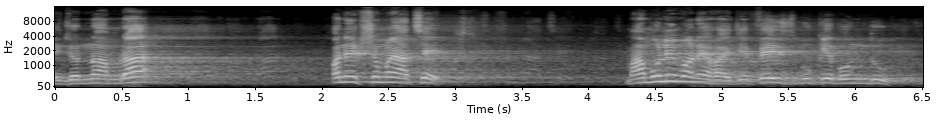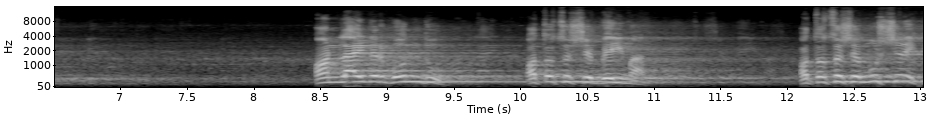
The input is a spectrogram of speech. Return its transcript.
এই জন্য আমরা অনেক সময় আছে মামুলি মনে হয় যে ফেসবুকে বন্ধু। অনলাইনের বন্ধু। অথচ সে বেইমান অথচ সে মুশরিক।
